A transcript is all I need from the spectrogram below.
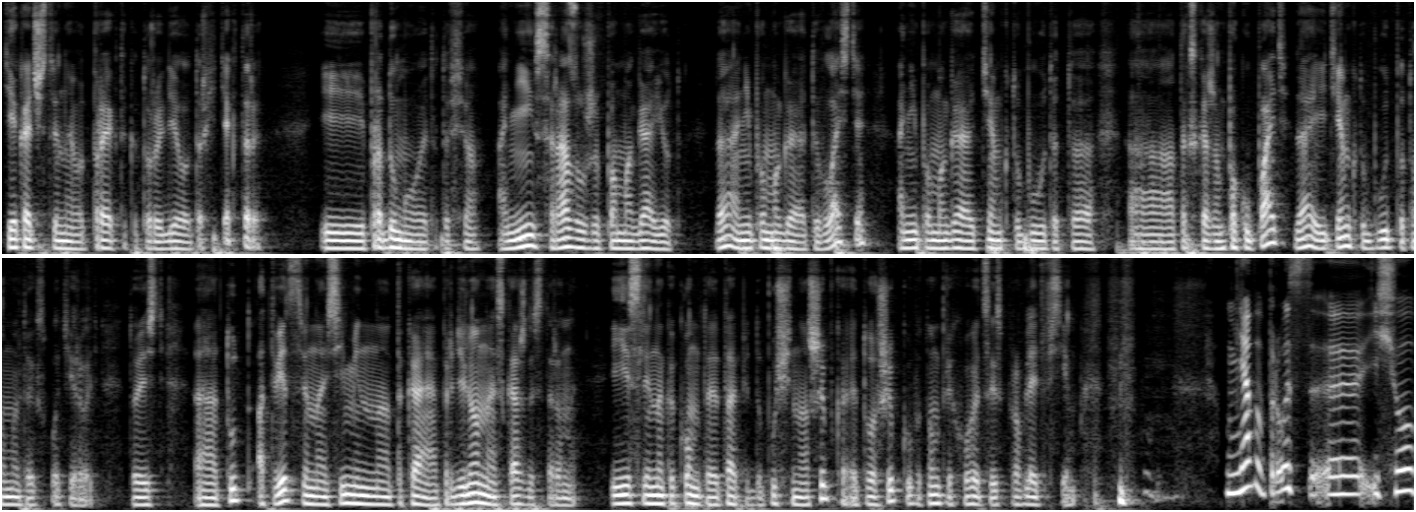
те качественные вот проекты, которые делают архитекторы и продумывают это все, они сразу же помогают. Да, они помогают и власти, они помогают тем, кто будет это, а, так скажем, покупать, да, и тем, кто будет потом это эксплуатировать. То есть а, тут ответственность именно такая определенная с каждой стороны. И если на каком-то этапе допущена ошибка, эту ошибку потом приходится исправлять всем. У меня вопрос э, еще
